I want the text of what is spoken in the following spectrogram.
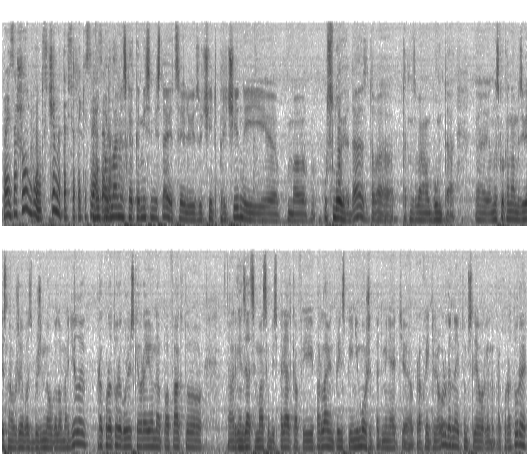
произошел бунт. С чем это все-таки ну, связано? Ну, парламентская комиссия не ставит целью изучить причины и условия да, этого так называемого бунта. Э, насколько нам известно, уже возбуждено уголовное дело прокуратуры Гурильского района по факту организации массовых беспорядков, и парламент, в принципе, не может подменять э, правоохранительные органы, в том числе органы прокуратуры,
